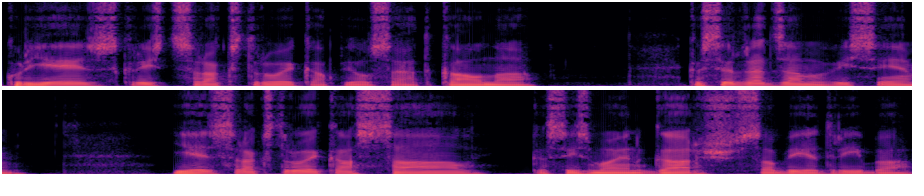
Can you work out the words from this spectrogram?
kur Jēzus Kristus raksturoja kā pilsēta kalnā, kas ir redzama visiem. Jēzus raksturoja kā sāli, kas izmaina garšu sabiedrībā,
